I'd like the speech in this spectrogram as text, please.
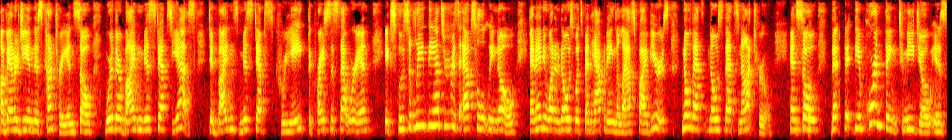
of energy in this country. And so, were there Biden missteps? Yes. Did Biden's missteps create the crisis that we're in exclusively? The answer is absolutely no. And anyone who knows what's been happening the last five years know that knows that's not true. And so that the, the important thing to me, Joe, is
